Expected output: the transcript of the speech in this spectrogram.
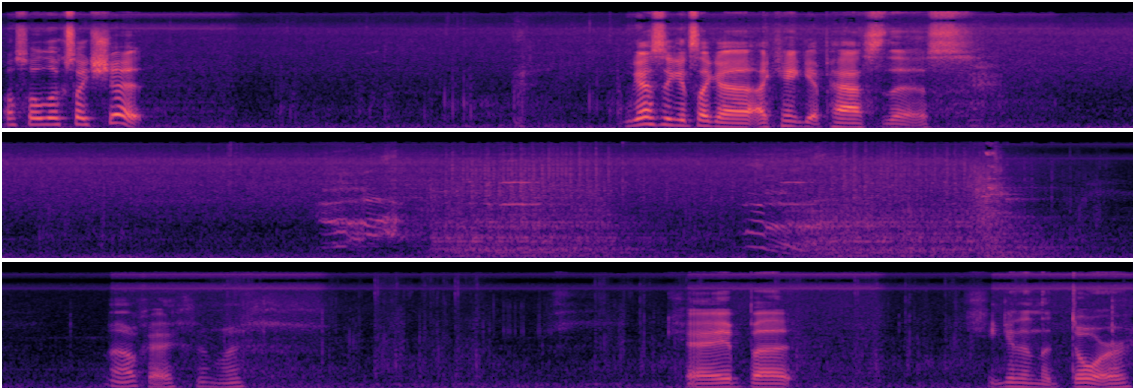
Also looks like shit. I'm guessing it's like a I can't get past this. Oh, okay, never mind. Okay, but can't get in the door.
